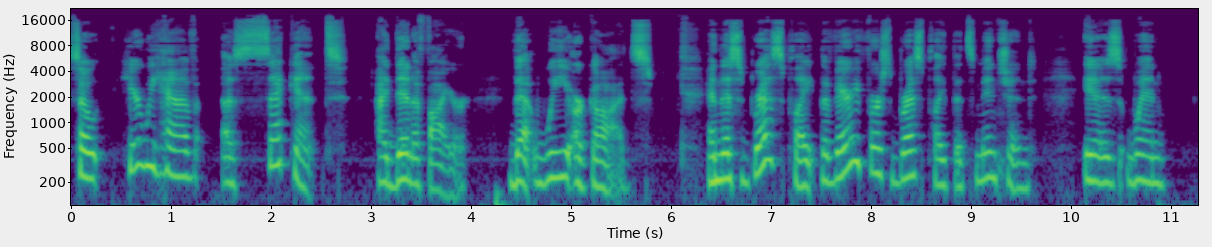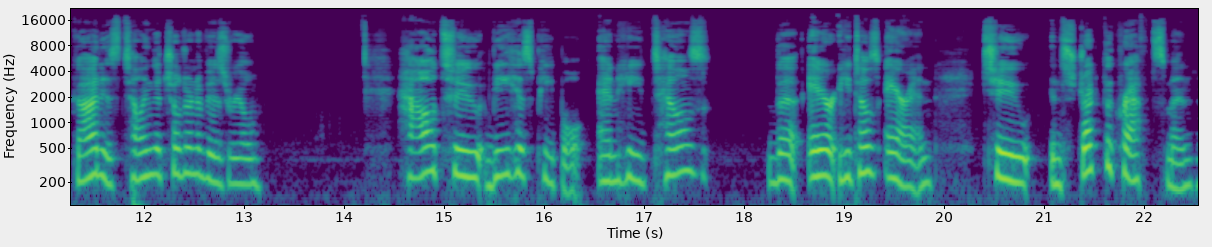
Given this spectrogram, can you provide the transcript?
So here we have a second identifier that we are God's. And this breastplate, the very first breastplate that's mentioned, is when God is telling the children of Israel how to be his people and he tells the air he tells Aaron to instruct the craftsman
